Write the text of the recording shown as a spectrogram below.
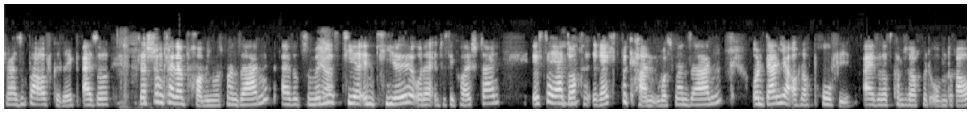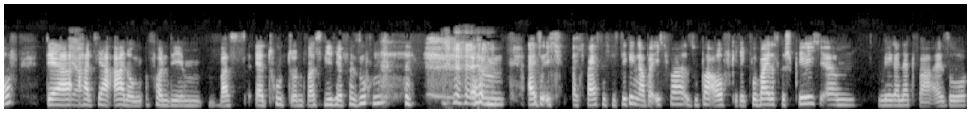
Ich war super aufgeregt. Also, das ist schon ein kleiner Promi, muss man sagen. Also Ja. zumindest hier in Kiel oder in Schleswig-Holstein ist er ja Mhm. doch recht bekannt, muss man sagen. Und dann ja auch noch Profi. Also das kommt ja noch mit oben drauf. Der Ja. hat ja Ahnung von dem, was er tut und was wir hier versuchen. Ähm, also ich, ich weiß nicht, wie es dir ging, aber ich war super aufgeregt. Wobei das Gespräch ähm, mega nett war. Also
